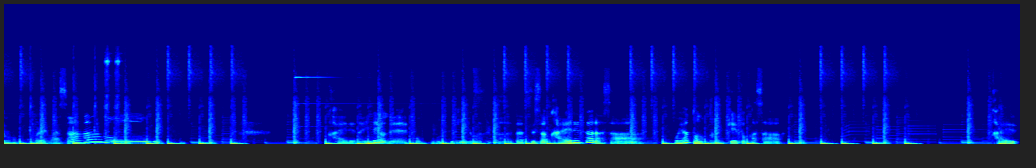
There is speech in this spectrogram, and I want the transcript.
でもこれはさ、もう変えれないんだよね、根本的にはさ。だってさ、変えれたらさ、親との関係とかさ、変え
